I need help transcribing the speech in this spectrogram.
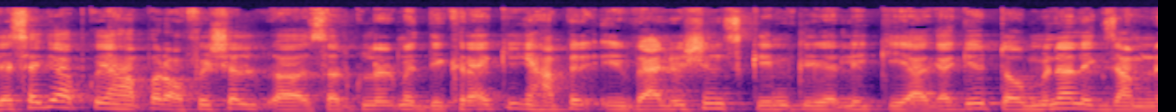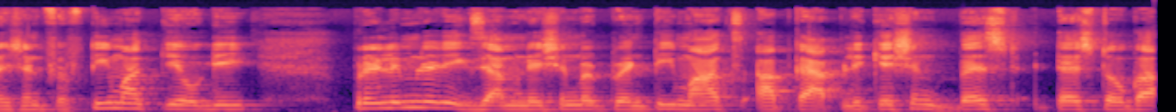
जैसा कि आपको यहाँ पर ऑफिशियल सर्कुलर में दिख रहा है कि यहाँ पर इवैल्यूएशन स्कीम क्लियरली किया गया कि टर्मिनल एग्जामिनेशन 50 मार्क की होगी। प्रिलिमिनरी एग्जामिनेशन में ट्वेंटी मार्क्स आपका एप्लीकेशन बेस्ट टेस्ट होगा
